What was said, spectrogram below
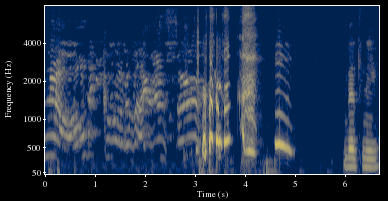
No, coronavirus, sir. That's me.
